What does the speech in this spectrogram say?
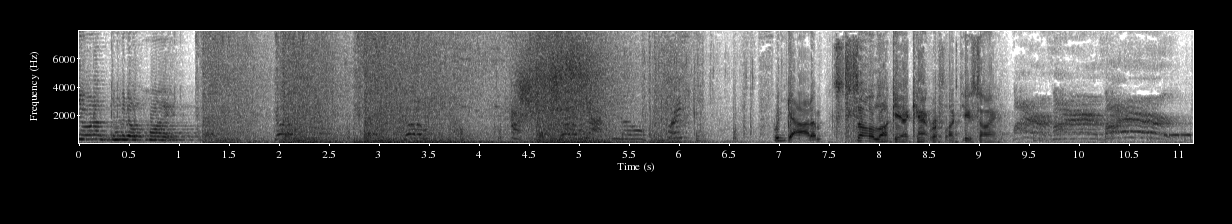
I'm too bad just knowing up the middle point. We got him. So lucky I can't reflect you, Sai. Fire, fire, fire!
